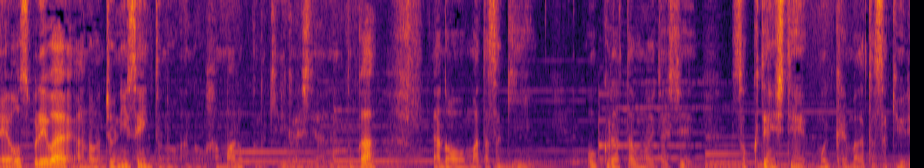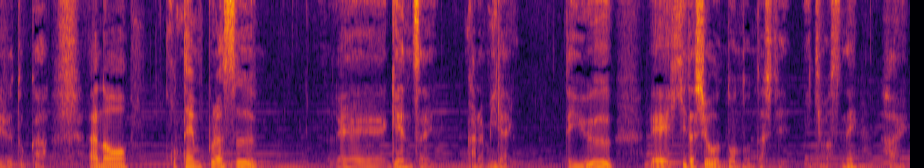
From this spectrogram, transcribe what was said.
えー、オスプレイはあのジョニー・セイントのあのハンマーロックの切り返しであるとかあのまた先を食らったものに対して側転してもう一回また先を入れるとかあの古典プラスえー、現在から未来っていう、えー引き出しをどんどん出していきますね。はい。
